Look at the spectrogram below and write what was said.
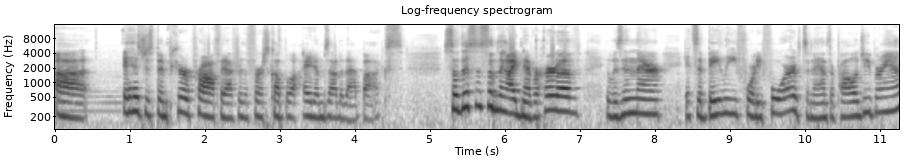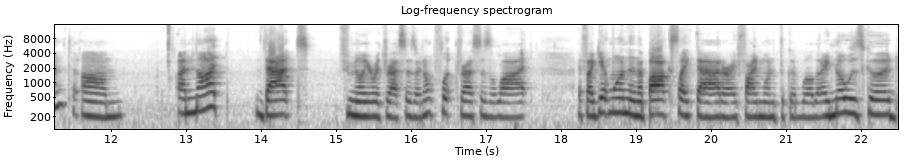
Uh, it has just been pure profit after the first couple of items out of that box. So this is something I'd never heard of. It was in there. It's a Bailey 44. It's an Anthropologie brand. Um, I'm not that familiar with dresses. I don't flip dresses a lot. If I get one in a box like that or I find one at the Goodwill that I know is good,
